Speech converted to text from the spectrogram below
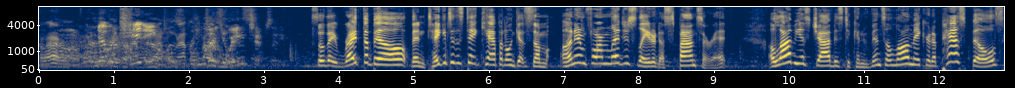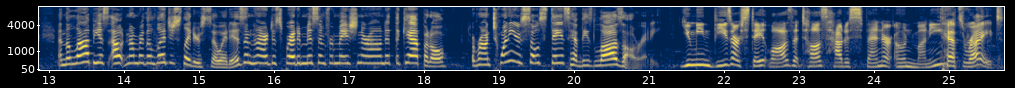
No kidding. So they write the bill, then take it to the state capitol and get some uninformed legislator to sponsor it. A lobbyist's job is to convince a lawmaker to pass bills, and the lobbyists outnumber the legislators, so it isn't hard to spread misinformation around at the capitol. Around 20 or so states have these laws already. You mean these are state laws that tell us how to spend our own money? That's right.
